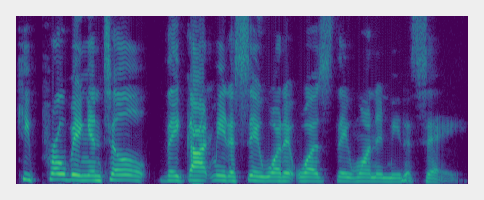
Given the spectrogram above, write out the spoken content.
keep probing until they got me to say what it was they wanted me to say.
